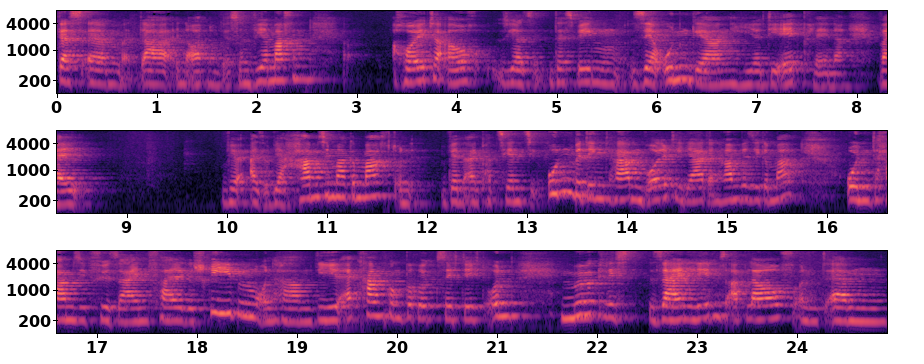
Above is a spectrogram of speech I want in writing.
das ähm, da in Ordnung ist. Und wir machen heute auch ja, deswegen sehr ungern hier Diätpläne, weil wir, also wir haben sie mal gemacht und wenn ein Patient sie unbedingt haben wollte, ja, dann haben wir sie gemacht und haben sie für seinen Fall geschrieben und haben die Erkrankung berücksichtigt und möglichst seinen Lebensablauf. Und ähm,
